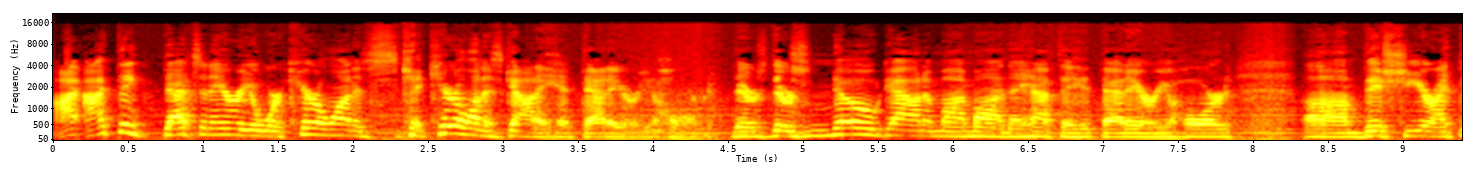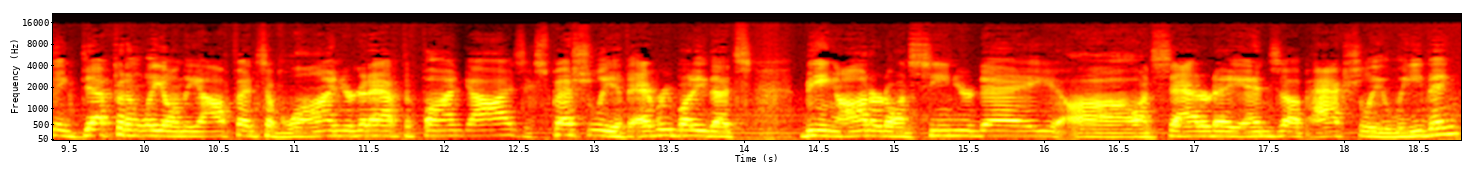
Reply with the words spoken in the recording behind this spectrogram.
I, I think that's an area where Carolina's Carolina's got to hit that area hard. There's there's no doubt in my mind they have to hit that area hard um, this year. I think definitely on the offensive line, you're going to have to find guys, especially if everybody that's being honored on senior day uh, on Saturday ends up actually leaving.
